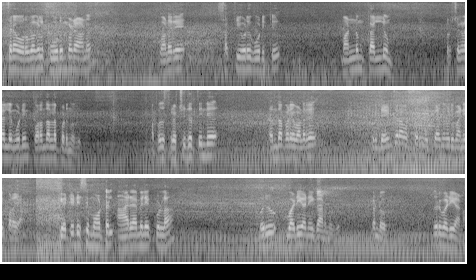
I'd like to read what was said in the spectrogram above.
ഇത്തരം ഉറവകൾ കൂടുമ്പോഴാണ് വളരെ ശക്തിയോട് കൂടിയിട്ട് മണ്ണും കല്ലും വൃക്ഷങ്ങളെല്ലാം കൂടിയും പുറന്തള്ളപ്പെടുന്നത്. അപ്പോൾ സുരക്ഷിതത്തിന്റെ എന്താ പറയുക വളരെ ഒരു ഡേഞ്ചർ അവസ്ഥയിൽ നിൽക്കാമെന്ന് കൂടി വേണമെങ്കിൽ പറയാം. K T D C motel ആരാമിലേക്കുള്ള ഒരു വഴിയാണ് ഈ കാണുന്നത്. കണ്ടോ? ഇതൊരു വഴിയാണ്.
